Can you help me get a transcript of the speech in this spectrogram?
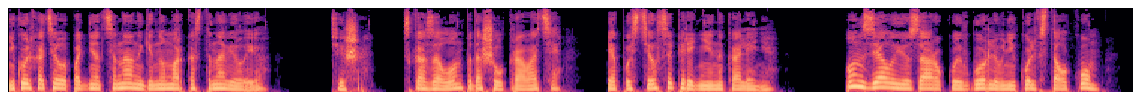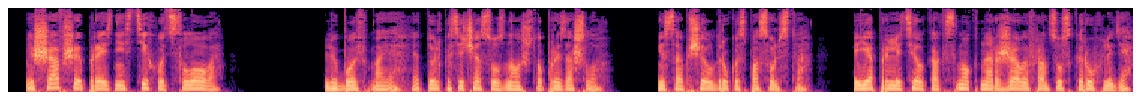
Николь хотела подняться на ноги, но Марк остановил ее. «Тише», — сказал он, подошел к кровати и опустился перед ней на колени. Он взял ее за руку, и в горле у Николь встал ком, мешавший произнести хоть слово. «Любовь моя, я только сейчас узнал, что произошло. Мне сообщил друг из посольства и я прилетел как смог на ржавой французской рухляде.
